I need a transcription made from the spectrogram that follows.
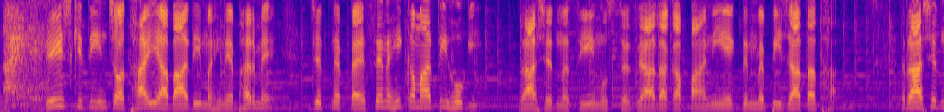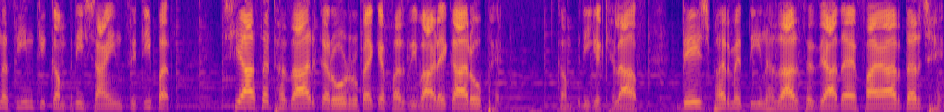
नाइन देश की तीन चौथाई आबादी महीने भर में जितने पैसे नहीं कमाती होगी राशिद नसीम उससे ज़्यादा का पानी एक दिन में पी जाता था। राशिद नसीम की कंपनी शाइन सिटी पर छियासठ हज़ार करोड़ रुपए के फर्जीवाड़े का आरोप है। कंपनी के खिलाफ देश भर में तीन हज़ार से ज़्यादा एफआईआर दर्ज हैं।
